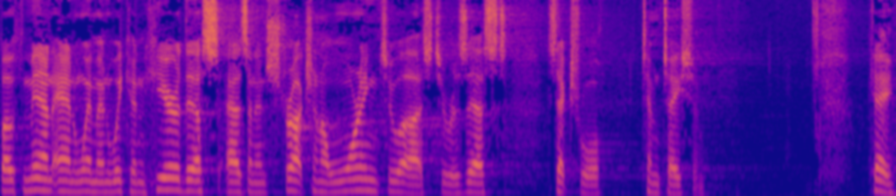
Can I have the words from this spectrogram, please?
both men and women, we can hear this as an instruction, a warning to us to resist sexual temptation. Okay,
